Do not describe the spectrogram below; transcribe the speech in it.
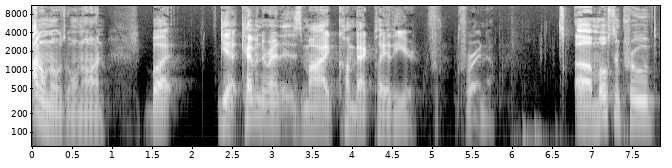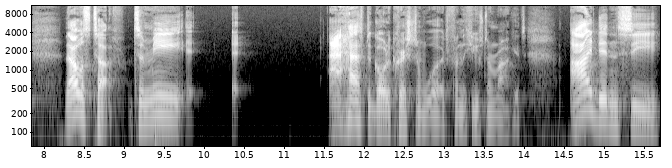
I don't know what's going on. But yeah, Kevin Durant is my comeback play of the year for, for right now. Uh, most improved, that was tough. To me, I have to go to Christian Wood from the Houston Rockets. I didn't see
